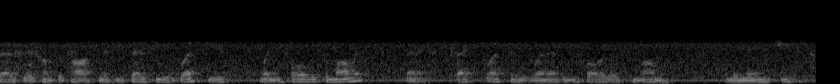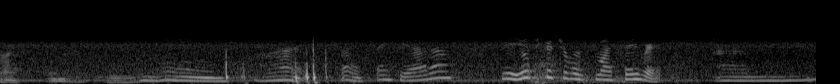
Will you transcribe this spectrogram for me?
says will come to pass. And if he says he will bless you when you follow the commandments, then expect blessings whenever you follow those commandments. In the name of Jesus Christ. Amen. Amen. All right. Thanks. Thank you, Ada. Yeah, your scripture was my favorite. Um,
